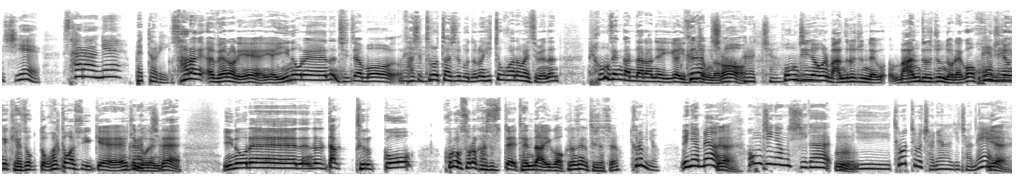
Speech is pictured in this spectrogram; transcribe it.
씨의 사랑의 배터리. 사랑의 메러리. 예, 이 노래는 진짜 뭐 네. 사실 트로트 하시는 분들은 히트곡 하나만 있으면은 평생 간다라는 얘기가 있을 그렇죠, 정도로 그렇죠. 홍진영을 만들어준 내, 만들어준 노래고 네네. 홍진영이 계속 또 활동할 수 있게 해준 그렇죠. 노래인데 이 노래를 딱 듣고 코러스로 가셨을 때 된다 이거 그런 생각 드셨어요? 그럼요. 왜냐면 예. 홍진영 씨가 음. 어, 이 트로트로 전향하기 전에 예.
